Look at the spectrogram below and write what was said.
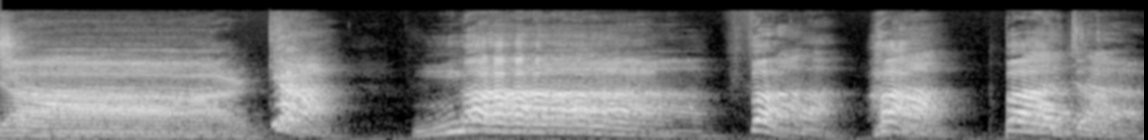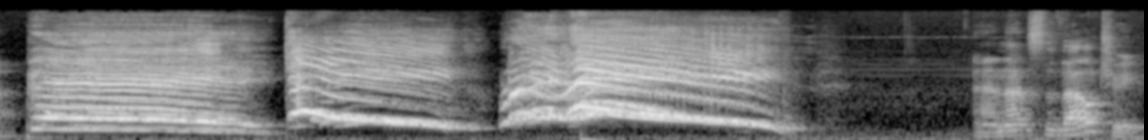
Whoa. Sha. Ga. Ma. Fa. Ha. Bada. Pay. And that's the tree.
